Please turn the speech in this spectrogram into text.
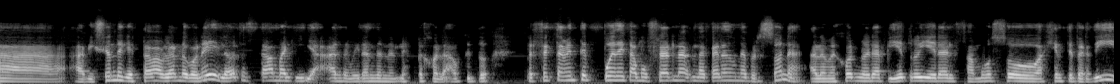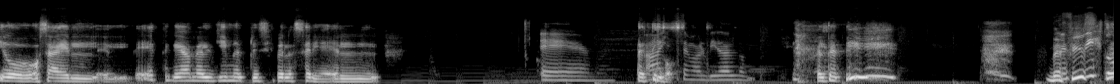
a, a Visión de que estaba hablando con él y la otra se estaba maquillando, mirando en el espejo el auto y todo, perfectamente puede camuflar la, la cara de una persona. A lo mejor no era Pietro y era el famoso agente perdido, o sea, el, el- este que habla el Jimmy al principio de la serie, el Eh, ay, testigo. se me olvidó el nombre. El testigo. ¡Mephisto!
